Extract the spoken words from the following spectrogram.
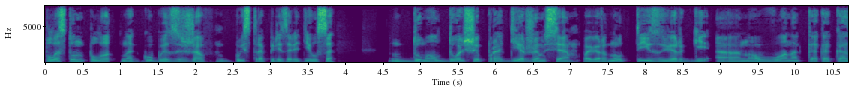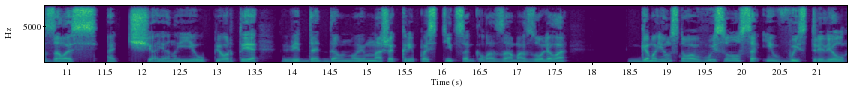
Пластун плотно губы сжав, быстро перезарядился — Думал, дольше продержимся. Повернут изверги, а оно вон как оказалось. Отчаянные и упертые. Видать, давно им наша крепостица глаза мозолила. Гамаюн снова высунулся и выстрелил.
